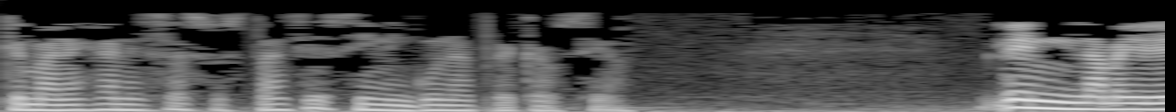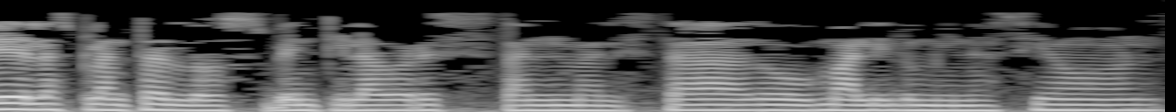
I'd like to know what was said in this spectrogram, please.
que manejan esas sustancias sin ninguna precaución. En la mayoría de las plantas los ventiladores están en mal estado, mala iluminación.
